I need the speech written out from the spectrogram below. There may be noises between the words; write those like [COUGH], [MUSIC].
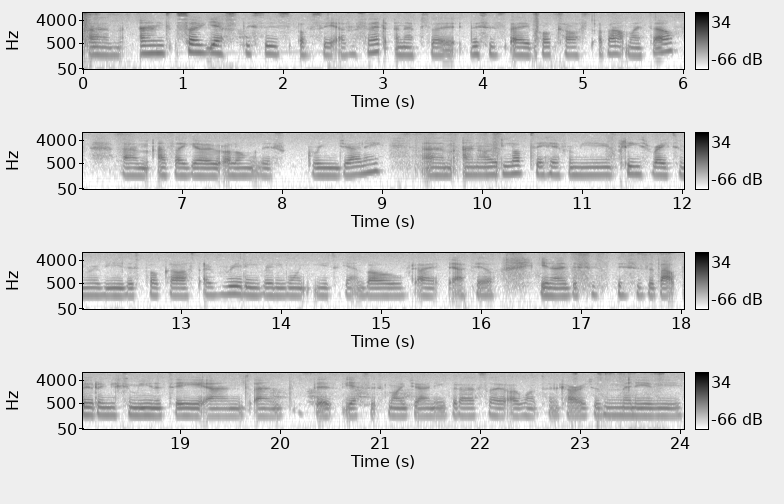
Um, and so, yes, this is obviously, as I said, an episode. This is a podcast about myself um, as I go along this green journey. Um, and I would love to hear from you. Please rate and review this podcast. I really, really want you to get involved. I, I feel, you know, this is this is about building a community, and and yes, it's my journey, but I also I want to encourage as many of you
